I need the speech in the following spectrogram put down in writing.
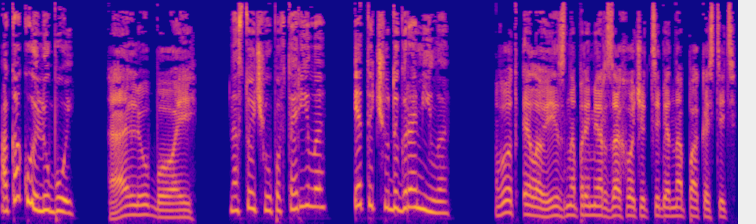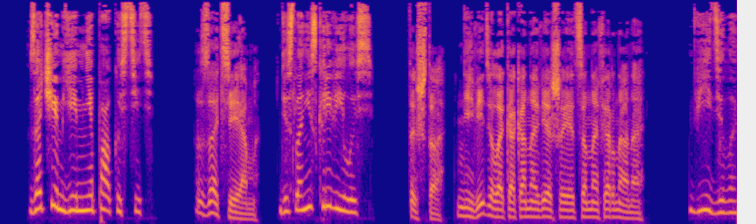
«А какой любой?» «А любой». Настойчиво повторила, это чудо громило. «Вот Элоиз, например, захочет тебе напакостить». «Зачем ей мне пакостить?» «Затем». Деслани скривилась. «Ты что, не видела, как она вешается на Фернана?» «Видела,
